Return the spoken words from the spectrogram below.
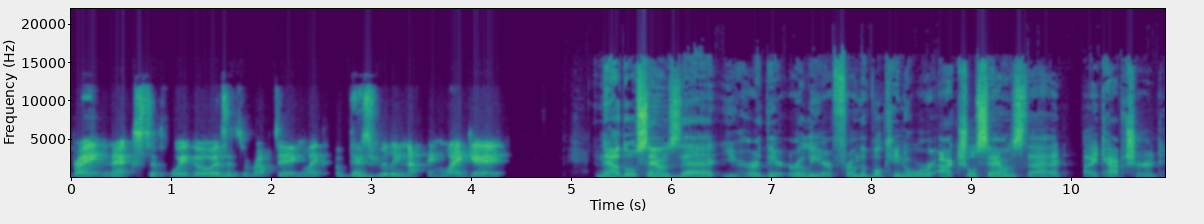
right next to Fuego as it's erupting, like there's really nothing like it. Now, those sounds that you heard there earlier from the volcano were actual sounds that I captured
